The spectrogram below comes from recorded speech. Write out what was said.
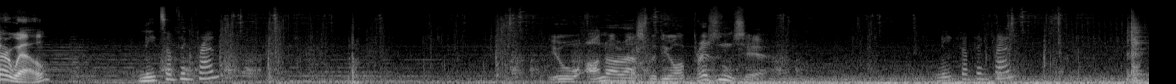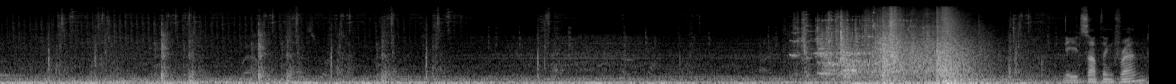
Farewell. Need something, friend? You honor us with your presence here. Need something, friend? Need something, friend?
